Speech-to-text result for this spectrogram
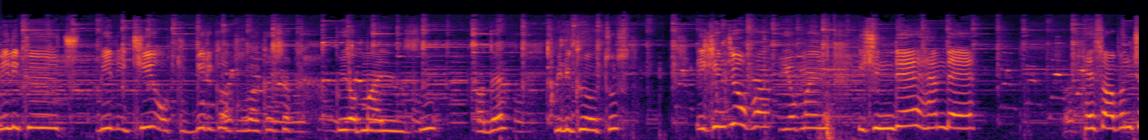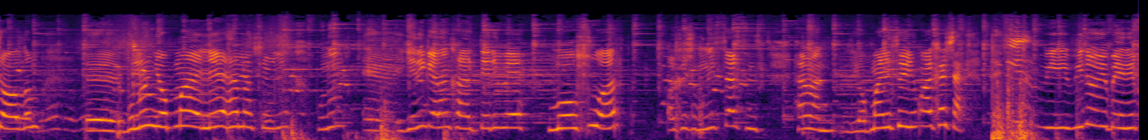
Bir iki üç bir iki otuz bir iki otuz arkadaşlar bu yapma ailesinin adı bir iki otuz İkinci yapma, yapmayın içinde hem de hesabını çaldım. Ee, bunun yapma eli hemen söyleyeyim. Bunun e, yeni gelen karakteri ve lolsu var. Arkadaşlar bunu isterseniz hemen yapmayı söyleyeyim. Arkadaşlar vi- videoyu beğenip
